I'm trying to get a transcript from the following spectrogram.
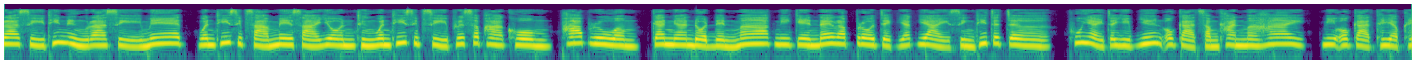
ราศีที่ 1 ราศีเมษวันที่ 13 เมษายน ถึงวันที่ 14 พฤษภาคม ภาพรวม การงานโดดเด่นมาก มีเกณฑ์ได้รับโปรเจกต์ยักษ์ใหญ่สิ่งที่จะเจอ ผู้ใหญ่จะหยิบยื่นโอกาสสำคัญมาให้ มีโอกาสขยับข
